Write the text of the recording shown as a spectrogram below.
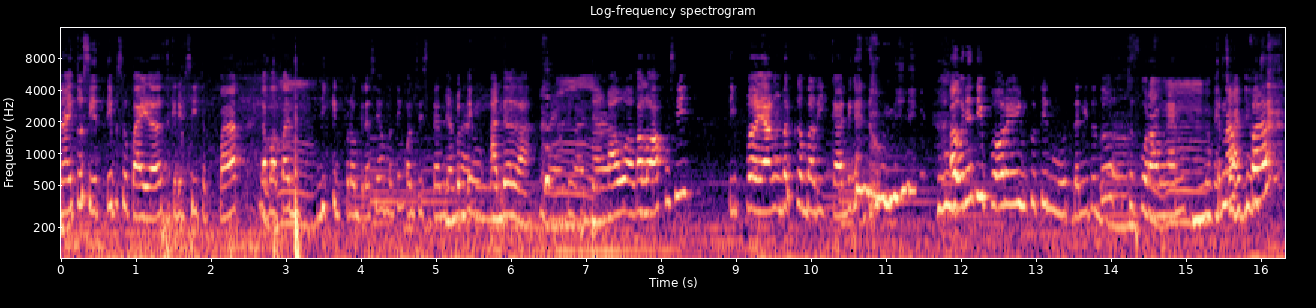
Nah itu sih tips supaya skripsi cepat. Nggak apa-apa dikit progresnya yang penting konsisten yang penting hari. ada lah. Nah, yang penting ada. Nah, kalau aku sih tipe yang berkebalikan dengan Nomi aku ini tipe orang yang ngikutin mood dan itu tuh kekurangan. Kenapa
